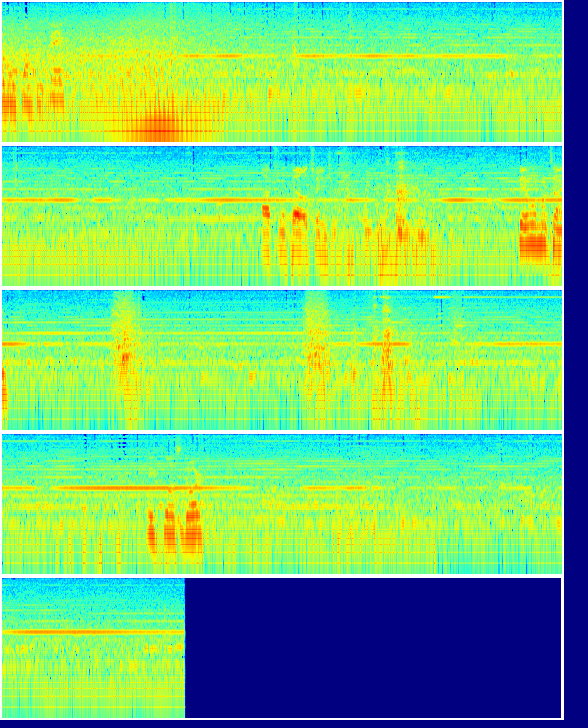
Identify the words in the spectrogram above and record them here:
And. Optional pallet changer. Okay, one more time. You close the door.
